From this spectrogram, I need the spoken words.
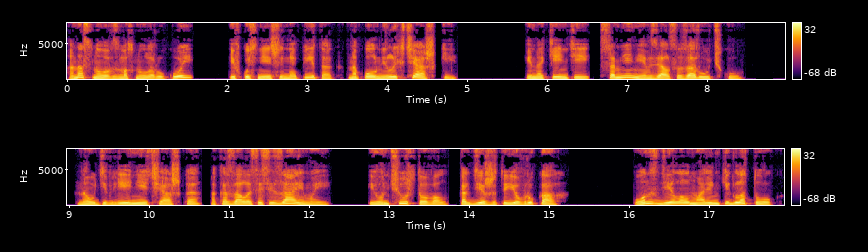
Она снова взмахнула рукой, и вкуснейший напиток наполнил их чашки. Иннокентий с сомнением взялся за ручку. На удивление чашка оказалась осязаемой, и он чувствовал, как держит ее в руках. Он сделал маленький глоток.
